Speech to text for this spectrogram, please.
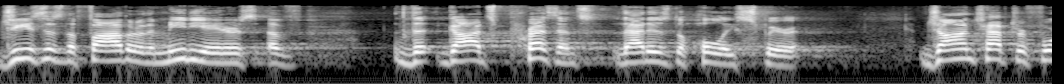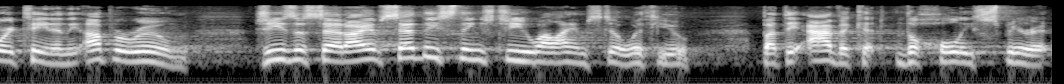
Jesus, the Father, the mediators of the, God's presence, that is the Holy Spirit. John chapter 14, in the upper room, Jesus said, I have said these things to you while I am still with you, but the advocate, the Holy Spirit,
